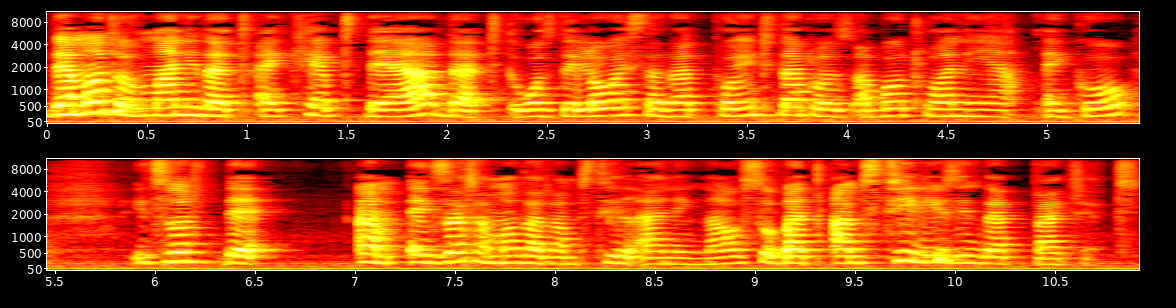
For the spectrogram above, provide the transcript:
the amount of money that I kept there that was the lowest at that point that was about one year ago. It's not the um exact amount that i'm still earning now. So but i'm still using that budget.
